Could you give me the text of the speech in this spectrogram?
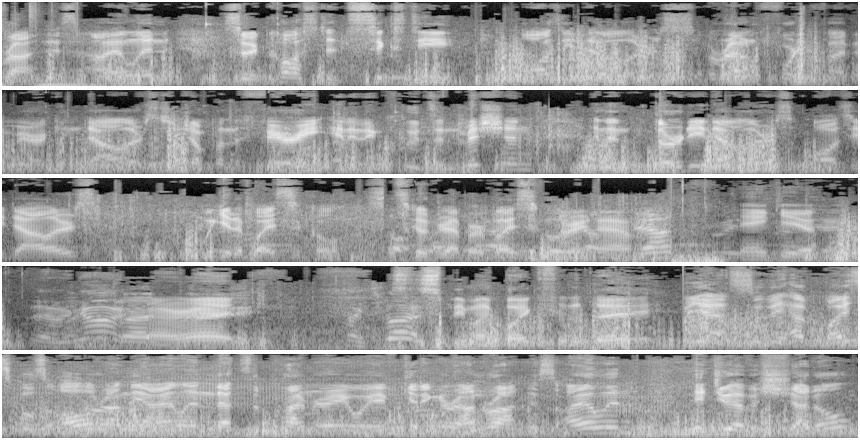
Rottnest Island. So it costed 60 Aussie dollars, around 45 American dollars to jump on the ferry and it includes admission and then $30 Aussie dollars, we get a bicycle. So let's go grab our bicycle right now. Thank you. There we go. All right. Thanks, So this will be my bike for the day. But yeah, so they have bicycles all around the island. That's the primary way of getting around Rottnest Island. They do have a shuttle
